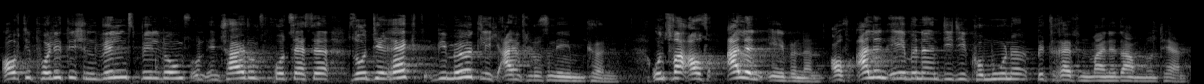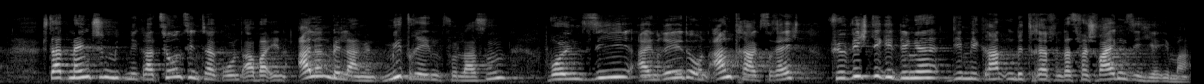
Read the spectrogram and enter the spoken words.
auf die politischen Willensbildungs- und Entscheidungsprozesse so direkt wie möglich Einfluss nehmen können, und zwar auf allen Ebenen, auf allen Ebenen, die die Kommune betreffen. Meine Damen und Herren. Statt Menschen mit Migrationshintergrund aber in allen Belangen mitreden zu lassen, wollen Sie ein Rede- und Antragsrecht für wichtige Dinge, die Migranten betreffen. Das verschweigen Sie hier immer.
